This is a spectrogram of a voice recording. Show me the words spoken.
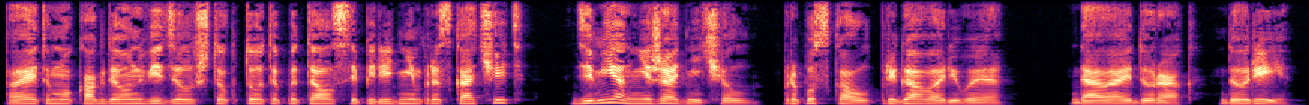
Поэтому, когда он видел, что кто-то пытался перед ним проскочить, Демьян не жадничал, пропускал, приговаривая «Давай, дурак, дури».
